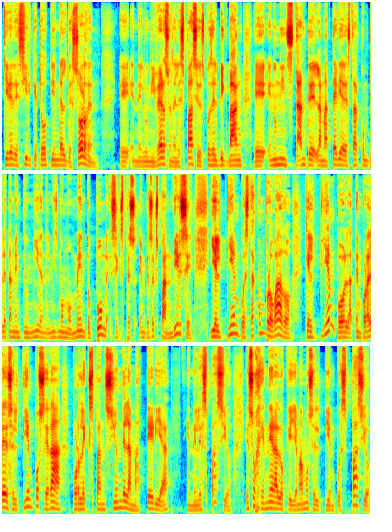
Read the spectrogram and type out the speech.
quiere decir que todo tiende al desorden. Eh, en el universo, en el espacio, después del Big Bang, eh, en un instante la materia de estar completamente unida en el mismo momento, ¡pum!, se empezó, a expandirse. Y el tiempo, está comprobado que el tiempo, la temporalidad es el tiempo se da por la expansión de la materia en el espacio. Eso genera lo que llamamos el tiempo-espacio.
